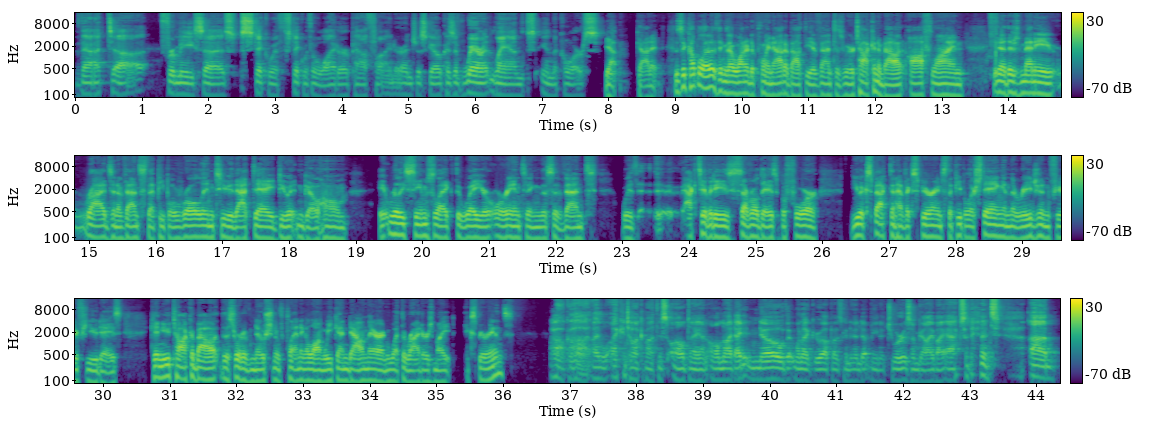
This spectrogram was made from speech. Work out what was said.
that uh, for me says stick with stick with a wider pathfinder and just go because of where it lands in the course. Yeah, got it. There's a couple other things I wanted to point out about the event as we were talking about offline. You know, there's many rides and events that people roll into that day, do it and go home. It really seems like the way you're orienting this event with uh, activities several days before you expect and have experienced that people are staying in the region for a few days can you talk about the sort of notion of planning a long weekend down there and what the riders might experience? Oh God, I, I can talk about this all day and all night. I didn't know that when I grew up, I was going to end up being a tourism guy by accident. Um,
